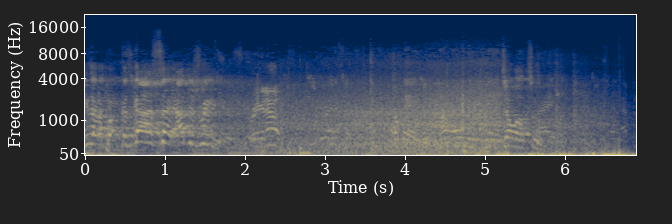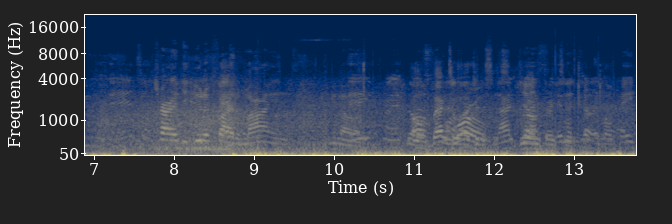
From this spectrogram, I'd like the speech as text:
You got a problem? Because God said it. I'm just reading it. Bring it out. Okay, my only thing, Joel too. right, trying to unify the minds, you know, No, of back the to world, Genesis. not just in a certain location.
